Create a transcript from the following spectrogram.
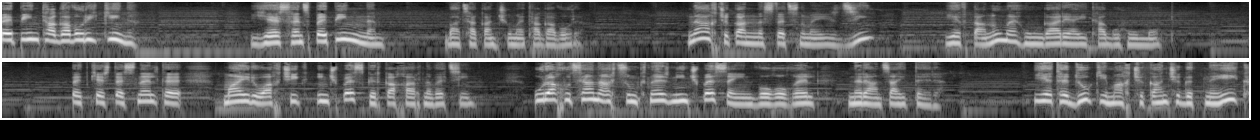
Պեպին թագավորի կինը։ Ես հենց Պեպինն եմ, բացականչում է թագավորը։ Նա աղջկան նստեցնում է իր ձին եւ տանում է Հունգարիայի թագուհու մոտ։ Պետք էր տեսնել, թե մայր ու աղջիկ ինչպես գրկախառնվեցին։ Ուրախության արցունքներն ինչպես էին ողողել նրանց այտերը։ Եթե դուք իմ աղջկան չգտնեիք,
